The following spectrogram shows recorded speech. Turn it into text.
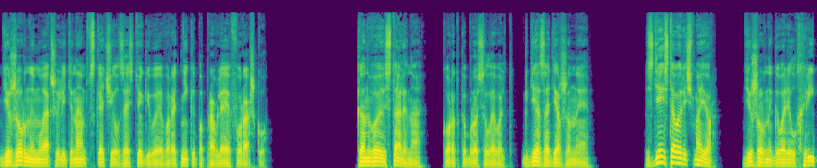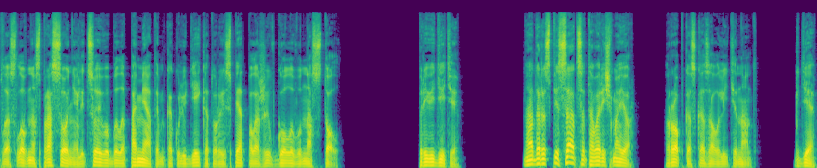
Дежурный младший лейтенант вскочил, застегивая воротник и поправляя фуражку. «Конвой Сталина», — коротко бросил Эвальд. «Где задержанные?» «Здесь, товарищ майор», Дежурный говорил хрипло, словно с просонья, лицо его было помятым, как у людей, которые спят, положив голову на стол. «Приведите». «Надо расписаться, товарищ майор», — робко сказал лейтенант. «Где?»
